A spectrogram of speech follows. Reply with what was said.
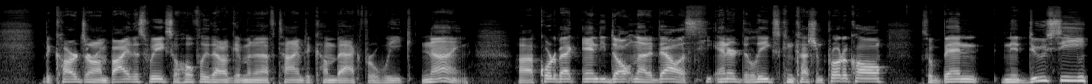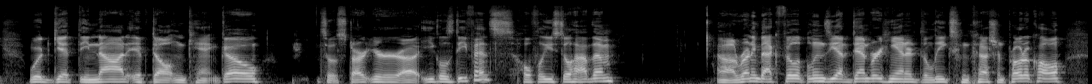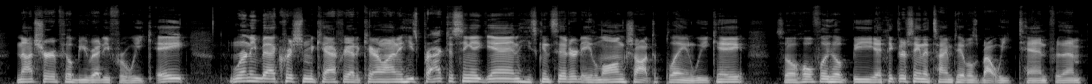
The cards are on bye this week, so hopefully that'll give him enough time to come back for Week Nine. Uh, quarterback Andy Dalton out of Dallas, he entered the league's concussion protocol, so Ben Nidusi would get the nod if Dalton can't go. So start your uh, Eagles defense. Hopefully you still have them. Uh, running back Phillip Lindsay out of Denver, he entered the league's concussion protocol. Not sure if he'll be ready for week eight. Running back Christian McCaffrey out of Carolina, he's practicing again. He's considered a long shot to play in week eight. So hopefully he'll be, I think they're saying the timetable is about week 10 for them.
